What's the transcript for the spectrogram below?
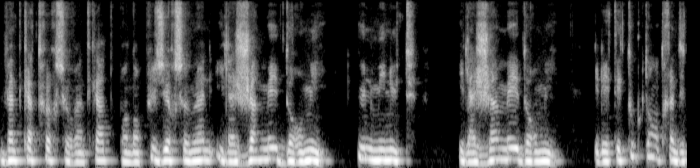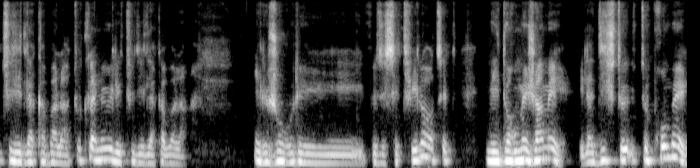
24 heures sur 24 pendant plusieurs semaines. Il a jamais dormi une minute. Il a jamais dormi. Il était tout le temps en train d'étudier de la Kabbalah. Toute la nuit, il étudiait de la Kabbalah. Et le jour où il faisait cette filote, mais il dormait jamais. Il a dit, je te, te promets,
